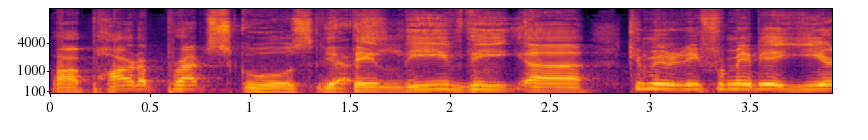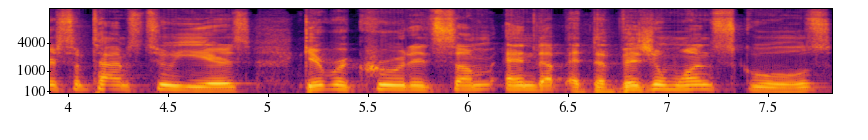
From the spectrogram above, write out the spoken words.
or are part of prep schools. Yes. They leave the uh, community for maybe a year, sometimes two years, get recruited. Some end up at Division One schools.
